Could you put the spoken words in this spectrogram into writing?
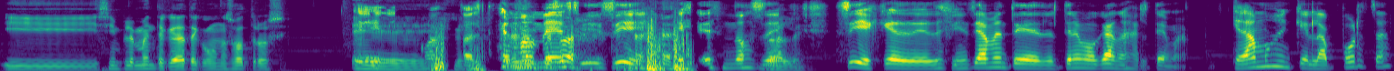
Y simplemente quédate con nosotros. Eh, eh tema Messi, sí, no sé. Sí, es que definitivamente tenemos ganas al tema. Quedamos en que la puerta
